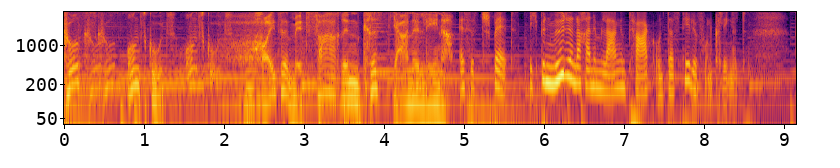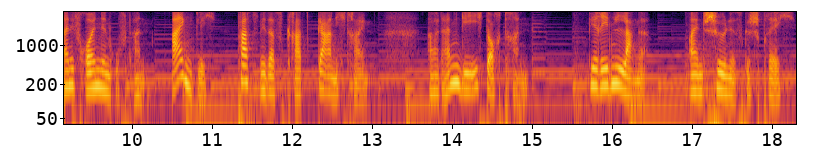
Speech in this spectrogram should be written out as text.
Kurz und gut und gut. Heute mit Fahrerin Christiane Lehner. Es ist spät. Ich bin müde nach einem langen Tag und das Telefon klingelt. Eine Freundin ruft an. Eigentlich passt mir das gerade gar nicht rein. Aber dann gehe ich doch dran. Wir reden lange. Ein schönes Gespräch.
